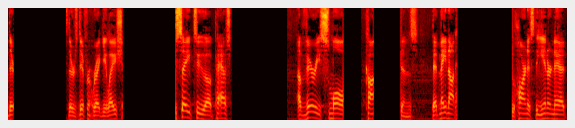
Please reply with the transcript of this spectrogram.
there there's different regulations. You say to uh, pastor a very small congregations that may not harness the internet,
